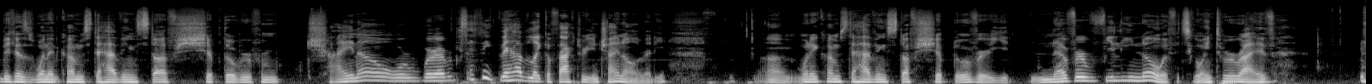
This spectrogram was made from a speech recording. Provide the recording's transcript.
because when it comes to having stuff shipped over from China or wherever, because I think they have like a factory in China already. Um, when it comes to having stuff shipped over, you never really know if it's going to arrive.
